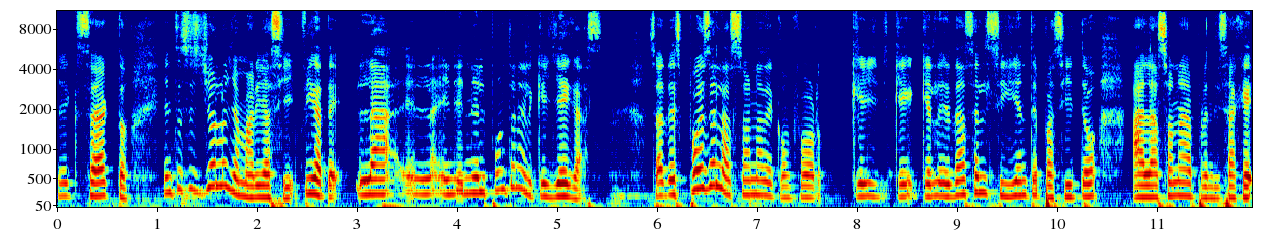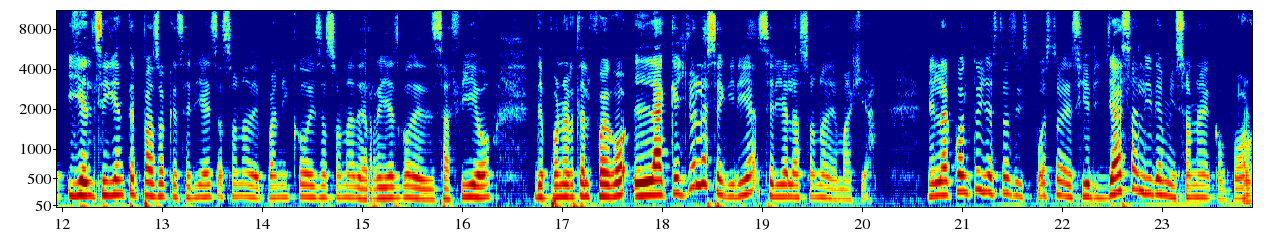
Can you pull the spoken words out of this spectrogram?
Exacto. Entonces yo lo llamaría así. Fíjate, la, en el punto en el que llegas, o sea, después de la zona de confort, que, que, le das el siguiente pasito a la zona de aprendizaje y el siguiente paso que sería esa zona de pánico, esa zona de riesgo, de desafío, de ponerte al fuego, la que yo le seguiría sería la zona de magia, en la cual tú ya estás dispuesto a decir, ya salí de mi zona de confort,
